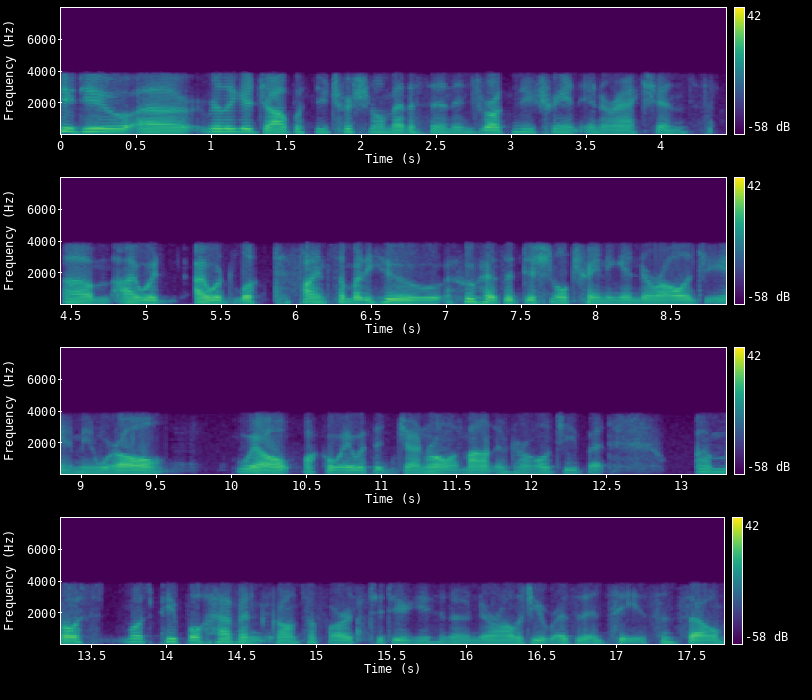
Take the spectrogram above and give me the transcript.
to do a really good job with nutritional medicine and drug nutrient interactions, um, I would I would look to find somebody who who has additional training in neurology. I mean, we're all we all walk away with a general amount of neurology, but uh, most most people haven't gone so far as to do you know neurology residencies, and so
